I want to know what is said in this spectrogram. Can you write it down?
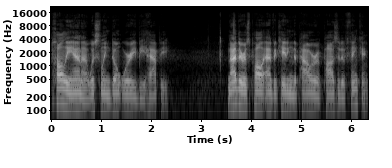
Pollyanna whistling, Don't worry, be happy. Neither is Paul advocating the power of positive thinking.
